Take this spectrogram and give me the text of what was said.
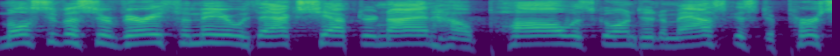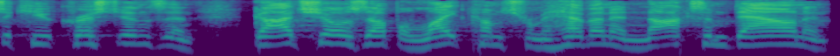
Most of us are very familiar with Acts chapter 9, how Paul was going to Damascus to persecute Christians, and God shows up, a light comes from heaven and knocks him down, and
